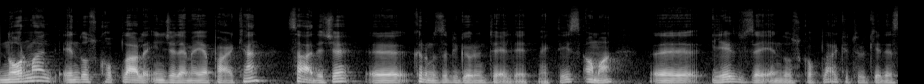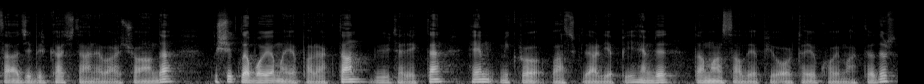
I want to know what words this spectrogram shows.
normal endoskoplarla inceleme yaparken sadece e, kırmızı bir görüntü elde etmekteyiz ama e, ileri düzey endoskoplar ki Türkiye'de sadece birkaç tane var şu anda ışıkla boyama yaparaktan, büyüterekten hem mikrovasküler yapıyı hem de damarsal yapıyı ortaya koymaktadır.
